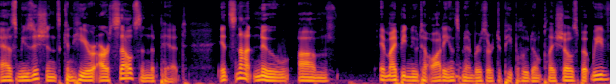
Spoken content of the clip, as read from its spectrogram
as musicians can hear ourselves in the pit it's not new. Um, it might be new to audience members or to people who don't play shows, but we've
